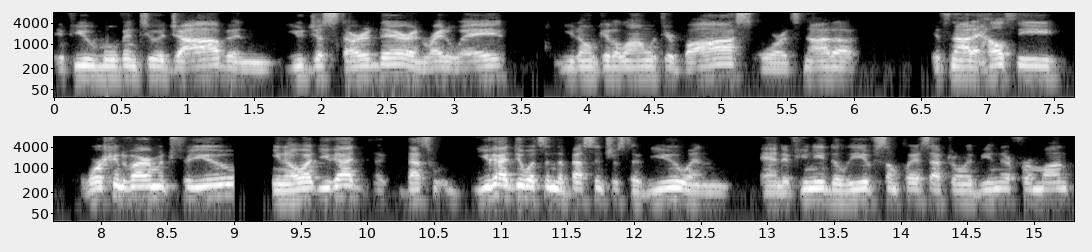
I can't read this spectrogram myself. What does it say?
if you move into a job and you just started there and right away you don't get along with your boss or it's not a it's not a healthy work environment for you you know what? You got that's you got to do what's in the best interest of you and and if you need to leave someplace after only being there for a month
